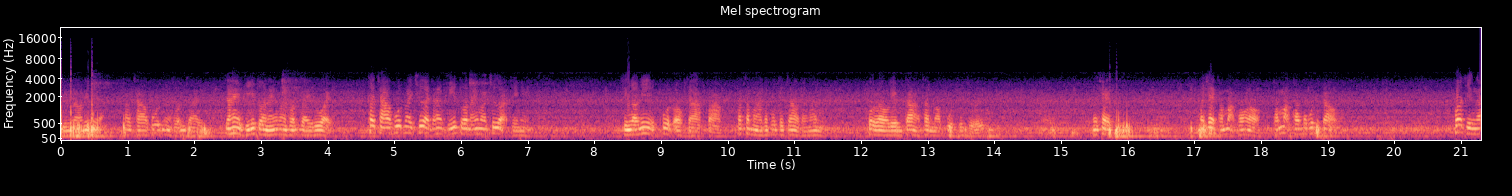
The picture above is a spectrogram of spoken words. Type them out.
สิ่งเหล่านี้เนี่ยถ้าชาวพุทธไม่สนใจ จะให้ผีตัวไหนมาสนใจด้วย ถ้าชาวพุทธไม่เชื่อจะให้ผีตัวไหนมาเชื่อทีนี้ สิ่งเหล่านี้พูดออกจากปากพระสมมาพระพุทธเจ้าทั้งนั้น พวกเราเรียนก้างท่านมาพูดเฉยๆไม่ใช่ ไม่ใช่ธรรมะของเราธรรมะของพระพุทธเจ้า เพราะสิ่งไหน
